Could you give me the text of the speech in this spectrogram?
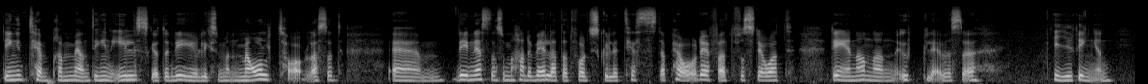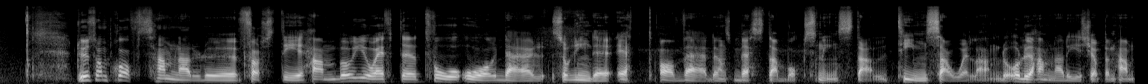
det är ingen temperament, ingen ilska utan det är ju liksom en måltavla. Så att, Ehm, det är nästan som man hade velat att folk skulle testa på det för att förstå att det är en annan upplevelse i ringen. Du som proffs hamnade du först i Hamburg och efter två år där så ringde ett av världens bästa boxningsstall, Team Sauerland, och du hamnade i Köpenhamn.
